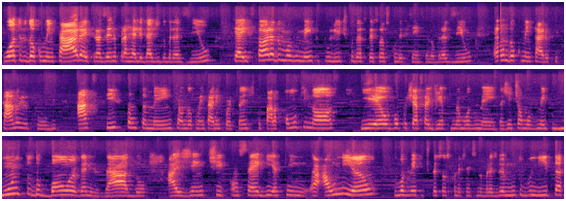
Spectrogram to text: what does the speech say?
O outro documentário, aí trazendo para a realidade do Brasil, que é a história do movimento político das pessoas com deficiência no Brasil. É um documentário que está no YouTube. Assistam também, que é um documentário importante que fala como que nós, e eu vou puxar a sardinha para o meu movimento. A gente é um movimento muito do bom organizado, a gente consegue, assim, a, a união do movimento de pessoas com deficiência no Brasil é muito bonita,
